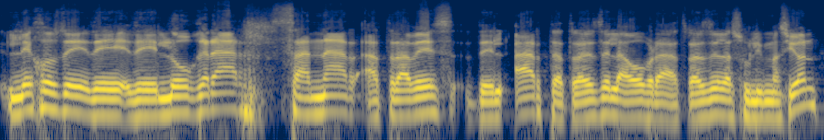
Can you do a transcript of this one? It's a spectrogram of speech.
lejos de, lograr sanar a través del arte, a través de la obra, a través de la sublimación,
